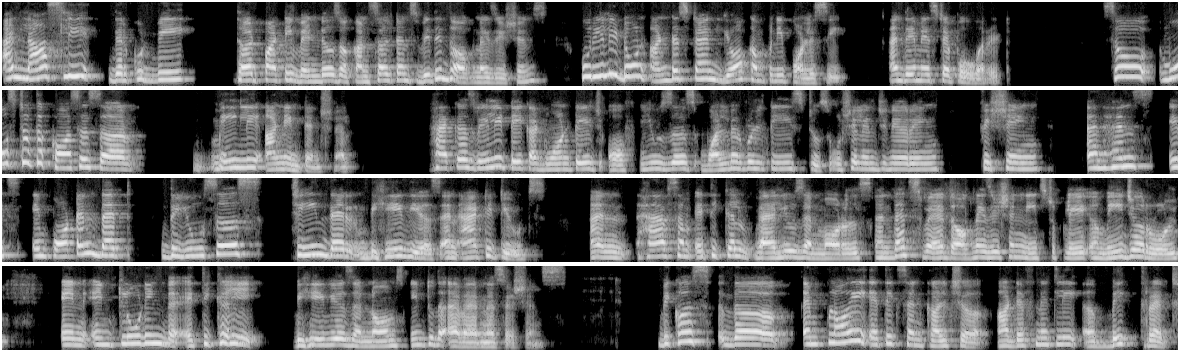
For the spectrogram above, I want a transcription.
And lastly, there could be third party vendors or consultants within the organizations who really don't understand your company policy and they may step over it. So, most of the causes are mainly unintentional hackers really take advantage of users' vulnerabilities to social engineering, phishing, and hence it's important that the users change their behaviors and attitudes and have some ethical values and morals. And that's where the organization needs to play a major role in including the ethical behaviors and norms into the awareness sessions because the employee ethics and culture are definitely a big threat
